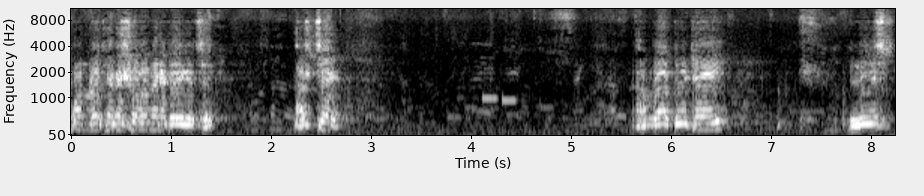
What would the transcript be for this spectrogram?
পনেরো থেকে ষোলো মিনিট হয়ে গেছে। আসছে? আমরা দুইটাই লিস্ট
